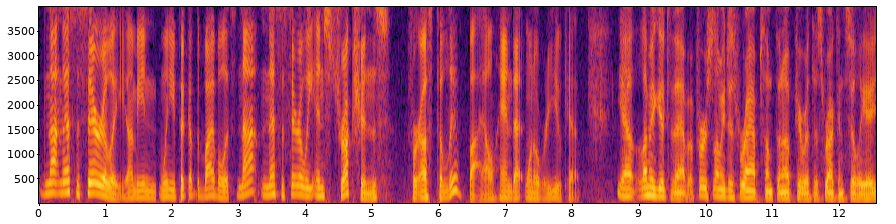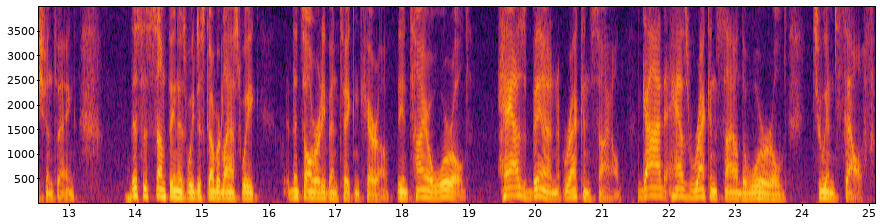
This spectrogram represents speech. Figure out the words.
not necessarily. I mean, when you pick up the Bible, it's not necessarily instructions for us to live by. I'll hand that one over to you, Cap. Yeah, let me get to that. But first, let me just wrap something up here with this reconciliation thing. This is something, as we discovered last week, that's already been taken care of. The entire world has been reconciled. God has reconciled the world to himself.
